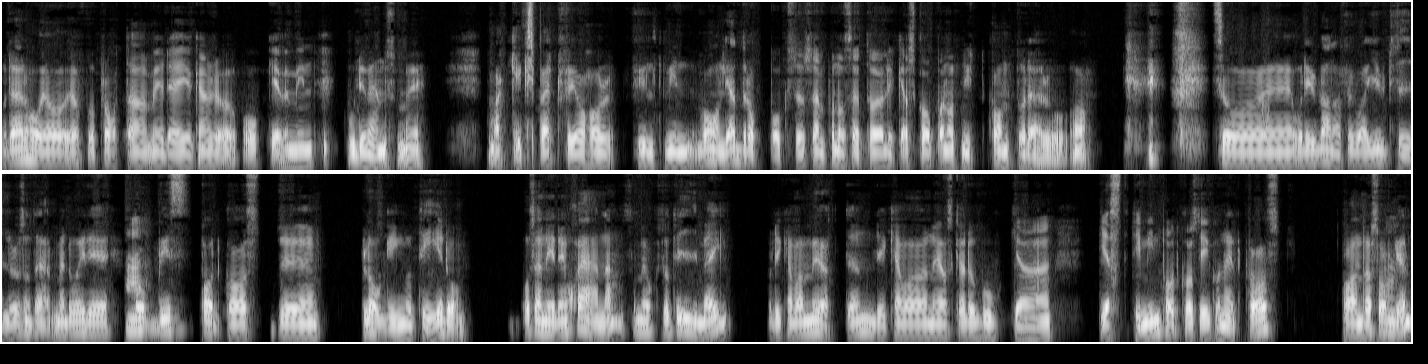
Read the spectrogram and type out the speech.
Och där har jag, jag får prata med dig kanske och även min gode vän som är Mac-expert för jag har fyllt min vanliga Dropbox och sen på något sätt har jag lyckats skapa något nytt konto där. Och, ja. så, eh, och det är bland annat för våra ljudfiler och sånt där. Men då är det mm. hobbies, podcast, eh, blogging och te då. Och sen är det en stjärna som är också till e-mail. Och Det kan vara möten, det kan vara när jag ska då boka gäster till min podcast Econetcast och andra saker.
